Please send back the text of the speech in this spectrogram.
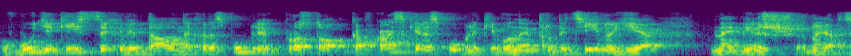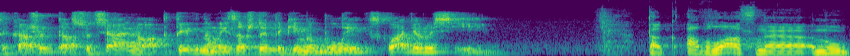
в будь-якій з цих віддалених республік. Просто Кавказькі республіки вони традиційно є найбільш, ну як це кажуть, та соціально активними і завжди такими були в складі Росії. Так, а власне, ну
